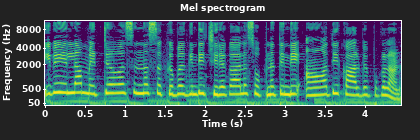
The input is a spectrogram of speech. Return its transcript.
ഇവയെല്ലാം മെറ്റാവേഴ്സ് എന്ന സക്കബർഗിന്റെ ചിരകാല സ്വപ്നത്തിന്റെ ആദ്യ കാൽവെപ്പുകളാണ്.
